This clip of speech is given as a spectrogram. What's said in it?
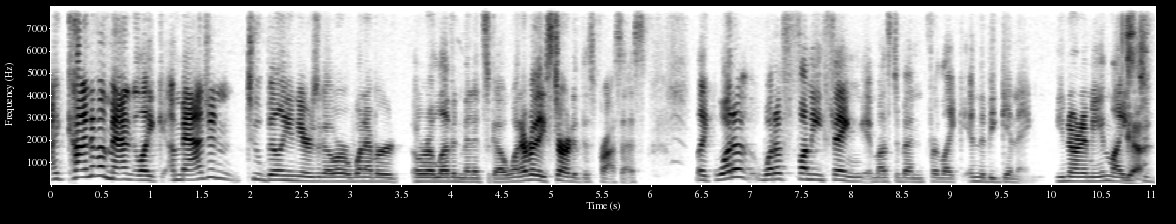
I kind of imagine, like, imagine two billion years ago, or whenever, or eleven minutes ago, whenever they started this process. Like, what a what a funny thing it must have been for like in the beginning. You know what I mean? Like Yeah. to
